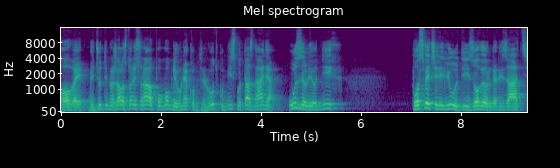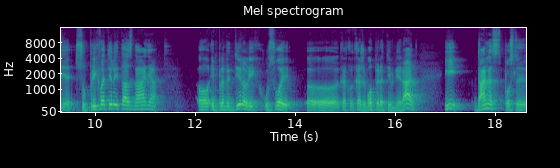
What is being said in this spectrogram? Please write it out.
Ovaj, međutim, nažalost, oni su nama pomogli u nekom trenutku. Mi smo ta znanja uzeli od njih, posvećeni ljudi iz ove organizacije su prihvatili ta znanja, o, implementirali ih u svoj, o, kako kažem, operativni rad i danas, posle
